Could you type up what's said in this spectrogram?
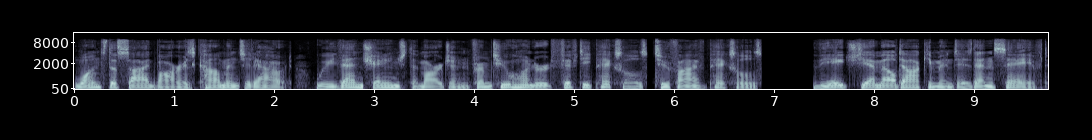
Once the sidebar is commented out, we then change the margin from 250 pixels to 5 pixels. The HTML document is then saved.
